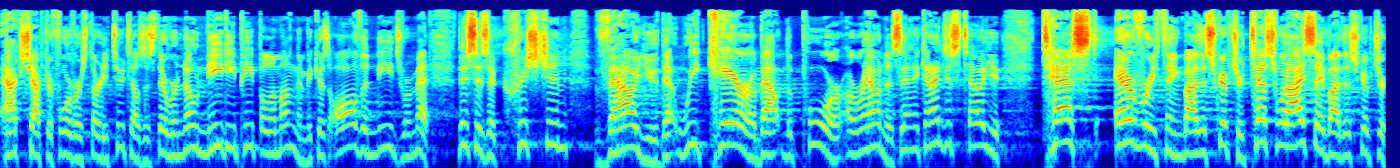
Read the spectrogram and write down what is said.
Acts chapter 4, verse 32 tells us, there were no needy people among them because all the needs were met. This is a Christian value that we care about the poor around us. And can I just tell you, test everything by the scripture. Test what I say by the scripture.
